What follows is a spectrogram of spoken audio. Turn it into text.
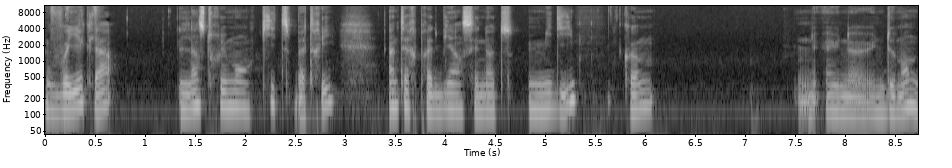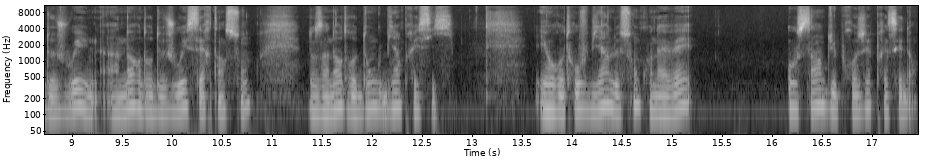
Vous voyez que là, l'instrument kit batterie interprète bien ces notes MIDI comme une, demande de jouer, un ordre de jouer certains sons, dans un ordre donc bien précis. Et on retrouve bien le son qu'on avait au sein du projet précédent,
